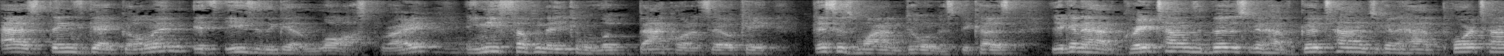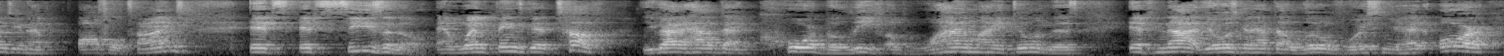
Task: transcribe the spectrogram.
as things get going, it's easy to get lost, right? Mm-hmm. you need something that you can look back on and say, okay, this is why I'm doing this because you're gonna have great times in business, you're gonna have good times, you're gonna have poor times, you're gonna have awful times. It's it's seasonal. And when things get tough, you gotta have that core belief of why am I doing this? If not, you're always gonna have that little voice in your head, or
